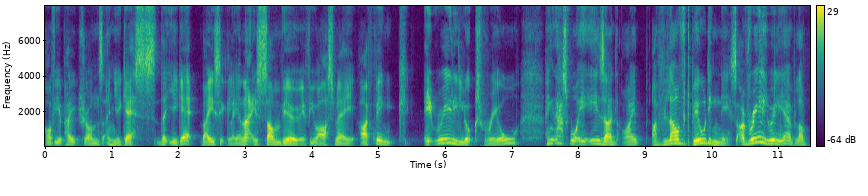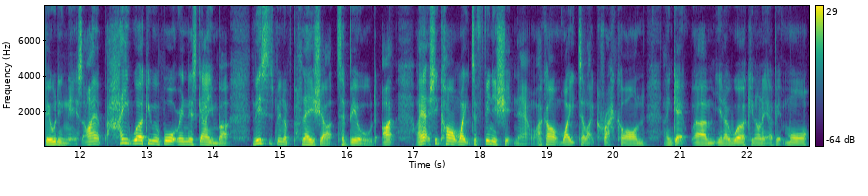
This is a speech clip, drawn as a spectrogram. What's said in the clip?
of your patrons and your guests that you get basically, and that is some view if you ask me. I think it really looks real. I think that's what it is. I, I, I've loved building this. I really, really have loved building this. I hate working with water in this game, but this has been a pleasure to build. I, I actually can't wait to finish it now. I can't wait to like crack on and get, um, you know, working on it a bit more.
